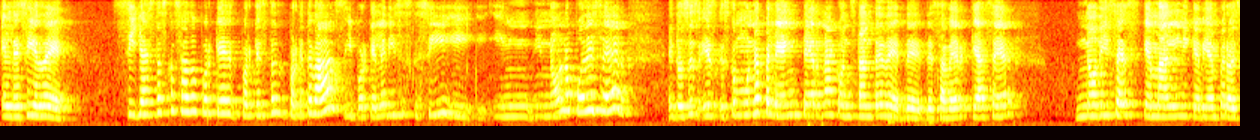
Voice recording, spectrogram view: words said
El decir de si ya estás casado, ¿por qué, por qué, estás, ¿por qué te vas? ¿Y por qué le dices que sí? Y, no, no puede ser. Entonces es, como una pelea interna constante de, saber qué hacer. No dices qué mal ni qué bien, pero es,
